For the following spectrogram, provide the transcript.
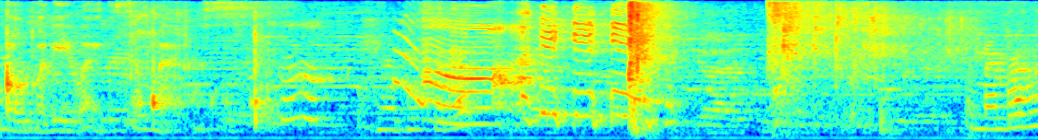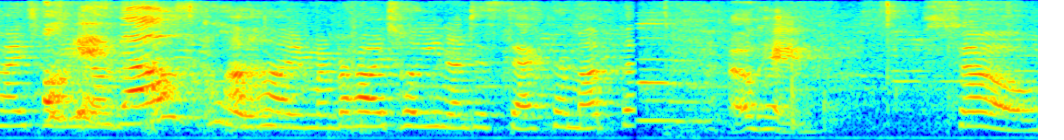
nobody likes a mess. Here, pick it up. Remember how I told you? Okay, not- that was cool. Uh-huh, remember how I told you not to stack them up? Okay, so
